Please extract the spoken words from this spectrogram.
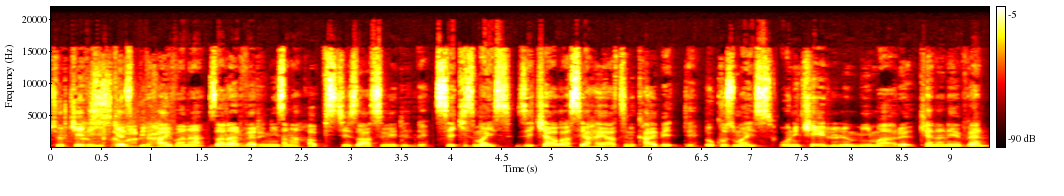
Türkiye'de ilk kez bir hayvana zarar veren insana hapis cezası verildi. 8 Mayıs Zeki Alasya hayatını kaybetti. 9 Mayıs 12 Eylül'ün mimarı Kenan Evren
